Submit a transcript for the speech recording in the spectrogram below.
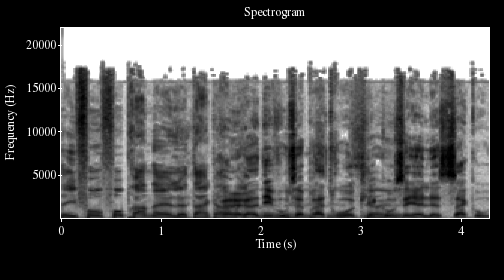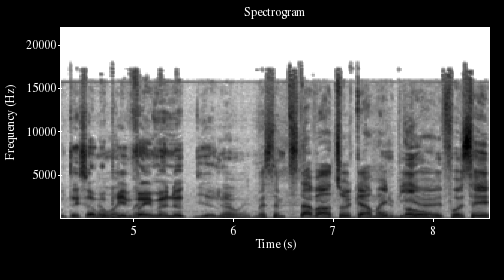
euh, il faut faut prendre euh, le temps quand même. un rendez-vous, euh, ça prend trois clics au CLS à côté. Ça m'a Ouais, pris ben- 20 minutes d'y aller. Ah ouais. Mais c'est une petite aventure quand même. Puis Bon. euh, faut, c'est,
